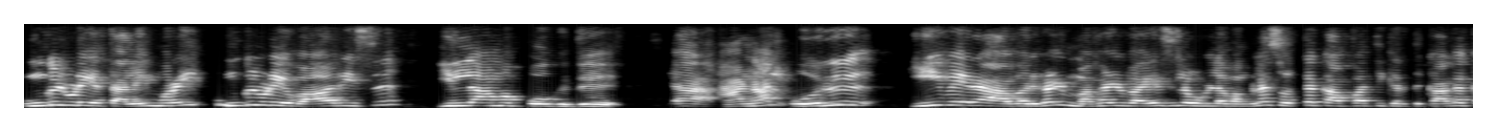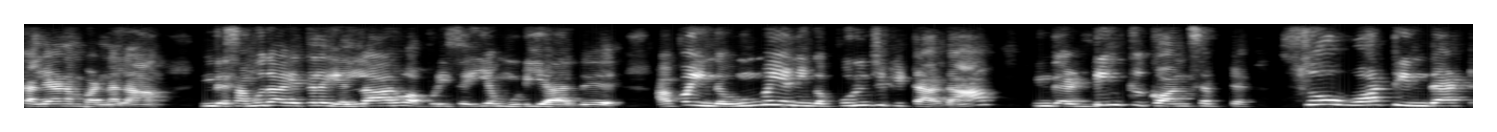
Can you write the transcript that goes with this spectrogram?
உங்களுடைய தலைமுறை உங்களுடைய வாரிசு இல்லாம போகுது. ஆனால் ஒரு ஈவேரா அவர்கள் மகள் வயசுல உள்ளவங்கள சொத்தை காப்பாத்திக்கிறதுக்காக கல்யாணம் பண்ணலாம். இந்த சமுதாயத்துல எல்லாரும் அப்படி செய்ய முடியாது. அப்ப இந்த உண்மையை நீங்க புரிஞ்சுக்கிட்டாதான் இந்த think concept so what in that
